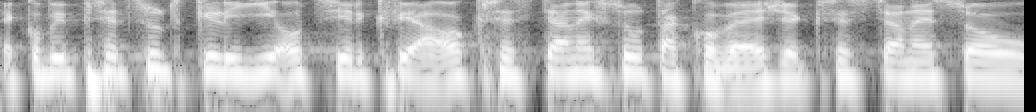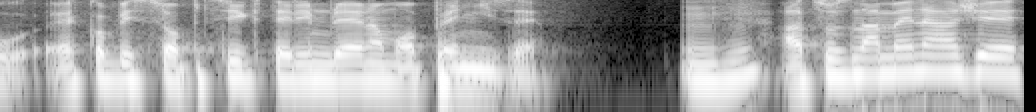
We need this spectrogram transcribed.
jakoby předsudky lidí o církvi a o křesťanech jsou takové, že křesťané jsou jakoby sobci, kterým jde jenom o peníze. Mm-hmm. A to znamená, že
